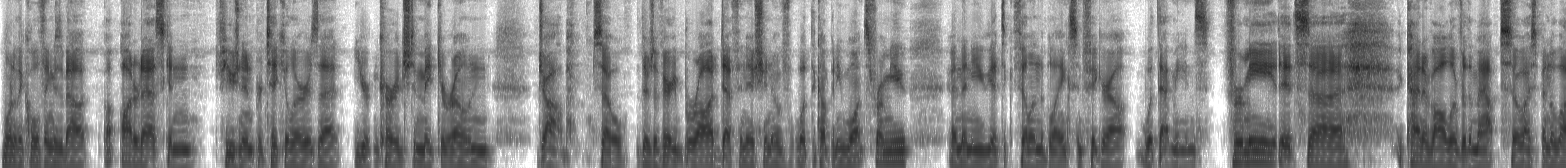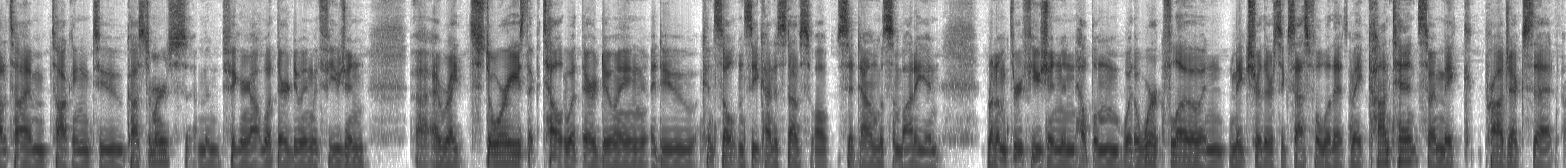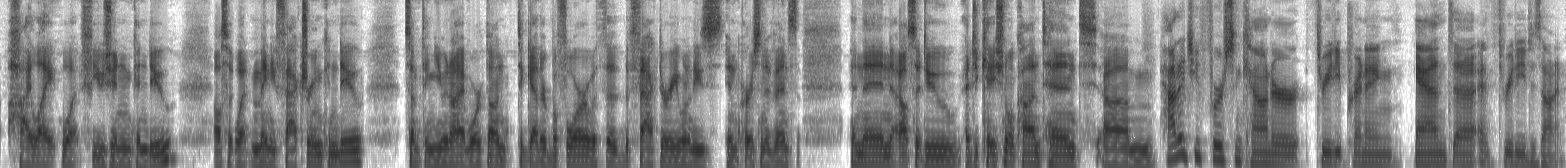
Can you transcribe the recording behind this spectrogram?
One of the cool things about Autodesk and Fusion in particular is that you're encouraged to make your own job. So there's a very broad definition of what the company wants from you, and then you get to fill in the blanks and figure out what that means. For me, it's uh, kind of all over the map. So I spend a lot of time talking to customers and figuring out what they're doing with Fusion. Uh, I write stories that tell what they're doing. I do consultancy kind of stuff. So I'll sit down with somebody and run them through Fusion and help them with a workflow and make sure they're successful with it. I make content. So I make projects that highlight what Fusion can do, also what manufacturing can do something you and I have worked on together before with the, the factory, one of these in person events. And then I also do educational content. Um, How did you first encounter 3D printing and, uh, and 3D design?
